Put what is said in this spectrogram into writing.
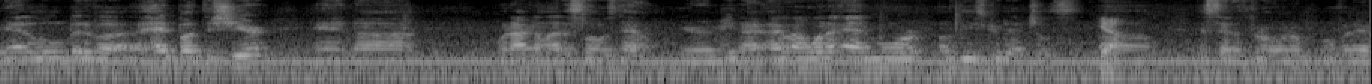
We had a little bit of a, a headbutt this year, and uh, we're not gonna let it slow us down. You know what I mean? I, I, I want to add more of these credentials. Yeah. Um, instead of throwing them over there.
